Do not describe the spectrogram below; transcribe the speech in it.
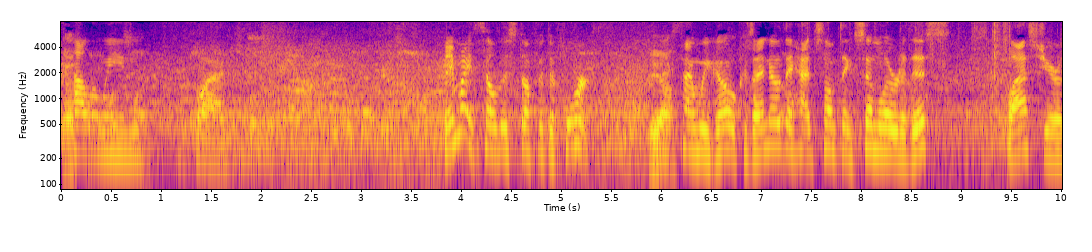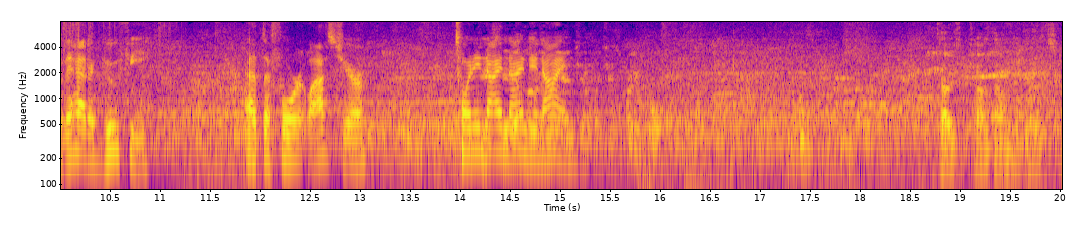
That's Halloween like. flag. They might sell this stuff at the fort Yeah. next time we go because I know they had something similar to this last year. They had a Goofy at the fort last year. Did you see the down the.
